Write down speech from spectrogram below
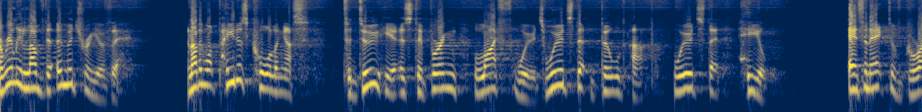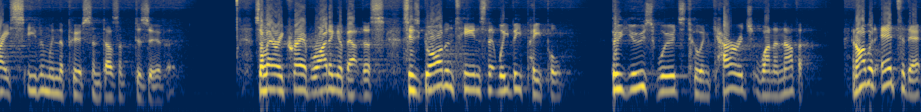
I really love the imagery of that. And I think what Peter's calling us to do here is to bring life words, words that build up, words that heal, as an act of grace, even when the person doesn't deserve it. So, Larry Crabb, writing about this, says God intends that we be people who use words to encourage one another. And I would add to that,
